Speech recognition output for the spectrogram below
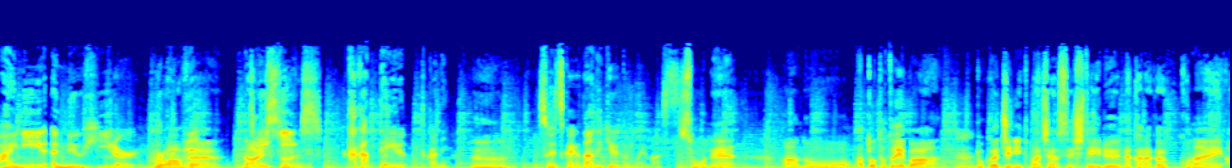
I need a new heater. Bravo! Nice, taking. かかっているとかね。うん。そういう使い方ができると思います。そうね。あのあと例えば、うん。僕がジェニーと待ち合わせしているなかなか来ない「Oh,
